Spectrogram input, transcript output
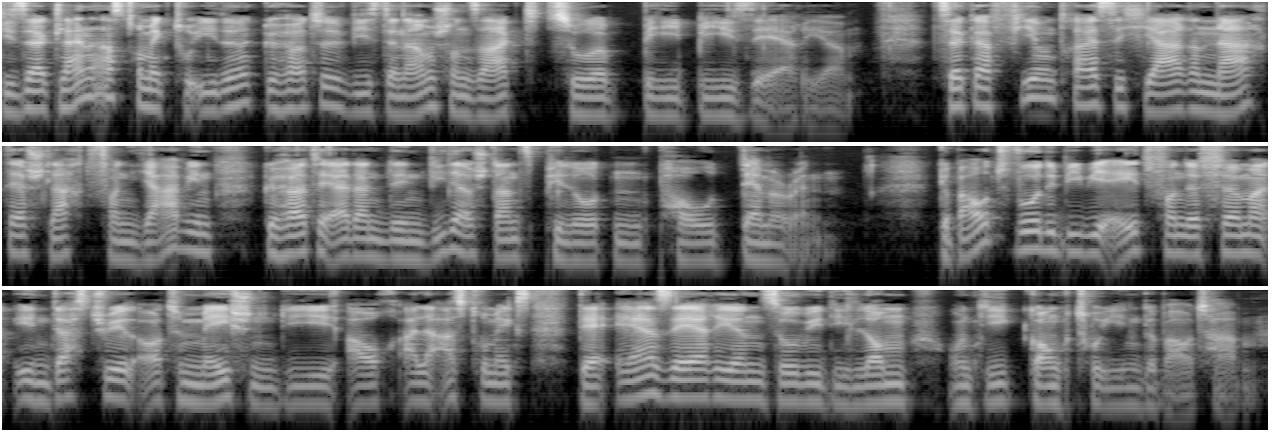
Dieser kleine Astromektroide gehörte, wie es der Name schon sagt, zur BB-Serie. Circa 34 Jahre nach der Schlacht von Yavin gehörte er dann den Widerstandspiloten Poe Dameron. Gebaut wurde BB-8 von der Firma Industrial Automation, die auch alle Astromechs der R-Serien sowie die LOM und die Gong-Truinen gebaut haben.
